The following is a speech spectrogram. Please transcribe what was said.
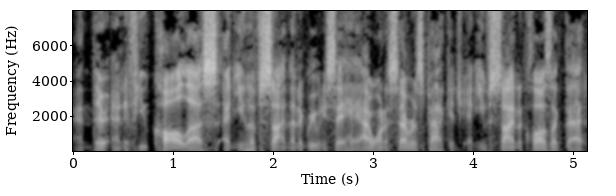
And there, and if you call us and you have signed that agreement, you say, "Hey, I want a severance package," and you've signed a clause like that,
